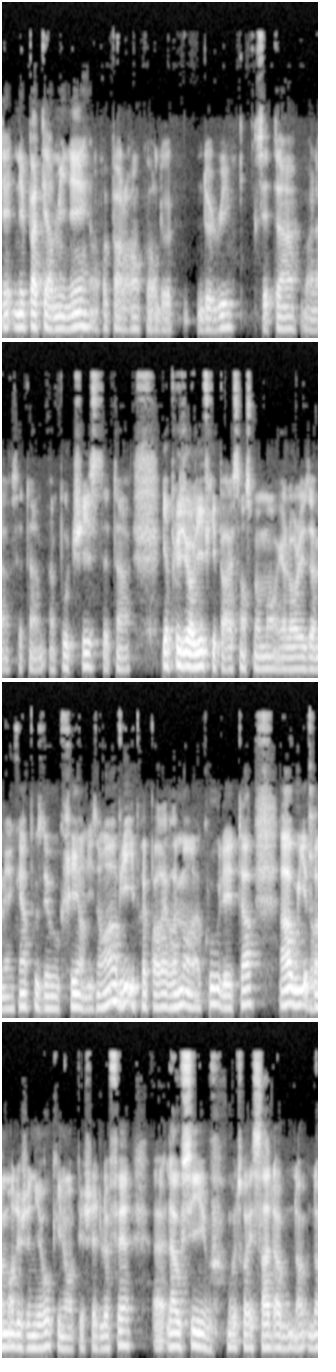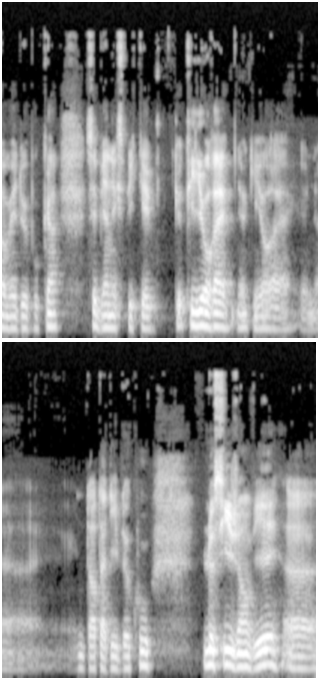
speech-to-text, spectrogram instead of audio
n'est pas terminée. On reparlera encore de, de lui c'est un, voilà, c'est un, putschiste. C'est un... Il y a plusieurs livres qui paraissent en ce moment. Et alors les Américains poussent des hauts cris en disant Ah oui, il préparait vraiment un coup d'État. Ah oui, vraiment des généraux qui l'ont empêché de le faire. Euh, là aussi, vous trouvez ça dans, mes deux bouquins. C'est bien expliqué qu'il y aurait, qu'il y aurait une, une tentative de coup le 6 janvier euh,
